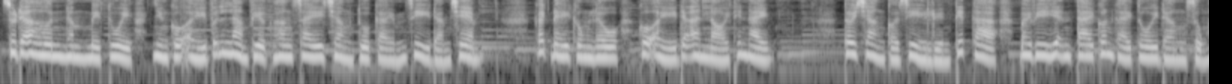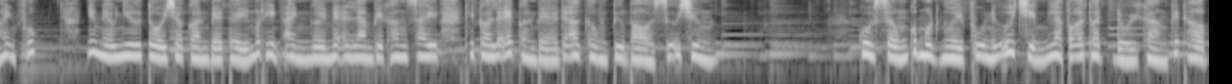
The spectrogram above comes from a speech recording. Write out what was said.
Dù đã hơn 50 tuổi, nhưng cô ấy vẫn làm việc hăng say chẳng thua kém gì đám trẻ. Cách đây không lâu, cô ấy đã nói thế này. Tôi chẳng có gì luyến tiếc cả, bởi vì hiện tại con gái tôi đang sống hạnh phúc. Nhưng nếu như tôi cho con bé thấy một hình ảnh người mẹ làm việc hăng say, thì có lẽ con bé đã không từ bỏ giữa chừng. Cuộc sống của một người phụ nữ chính là võ thuật đối kháng kết hợp.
